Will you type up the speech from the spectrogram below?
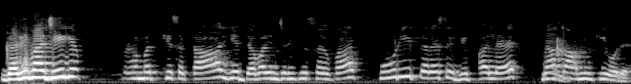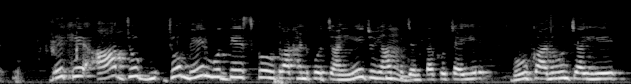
गरिमा जी ये रहमत की सरकार ये डबल इंजन की सरकार पूरी तरह से विफल है ना कानून की ओर है। देखिए आप जो जो मेन मुद्दे इसको उत्तराखंड को चाहिए जो यहाँ की जनता को चाहिए भू कानून चाहिए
